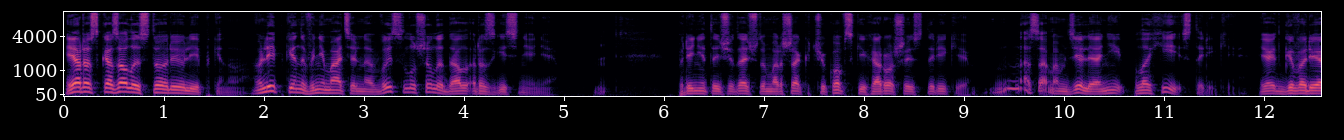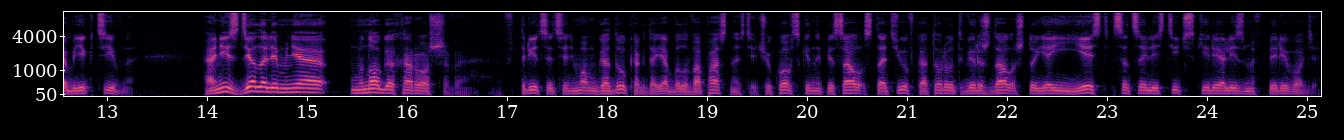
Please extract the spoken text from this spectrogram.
я рассказал историю Липкину. Липкин внимательно выслушал и дал разъяснение. Принято считать, что Маршак и Чуковский хорошие старики. На самом деле они плохие старики. Я это говорю объективно. Они сделали мне много хорошего. В 1937 году, когда я был в опасности, Чуковский написал статью, в которой утверждал, что я и есть социалистический реализм в переводе.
